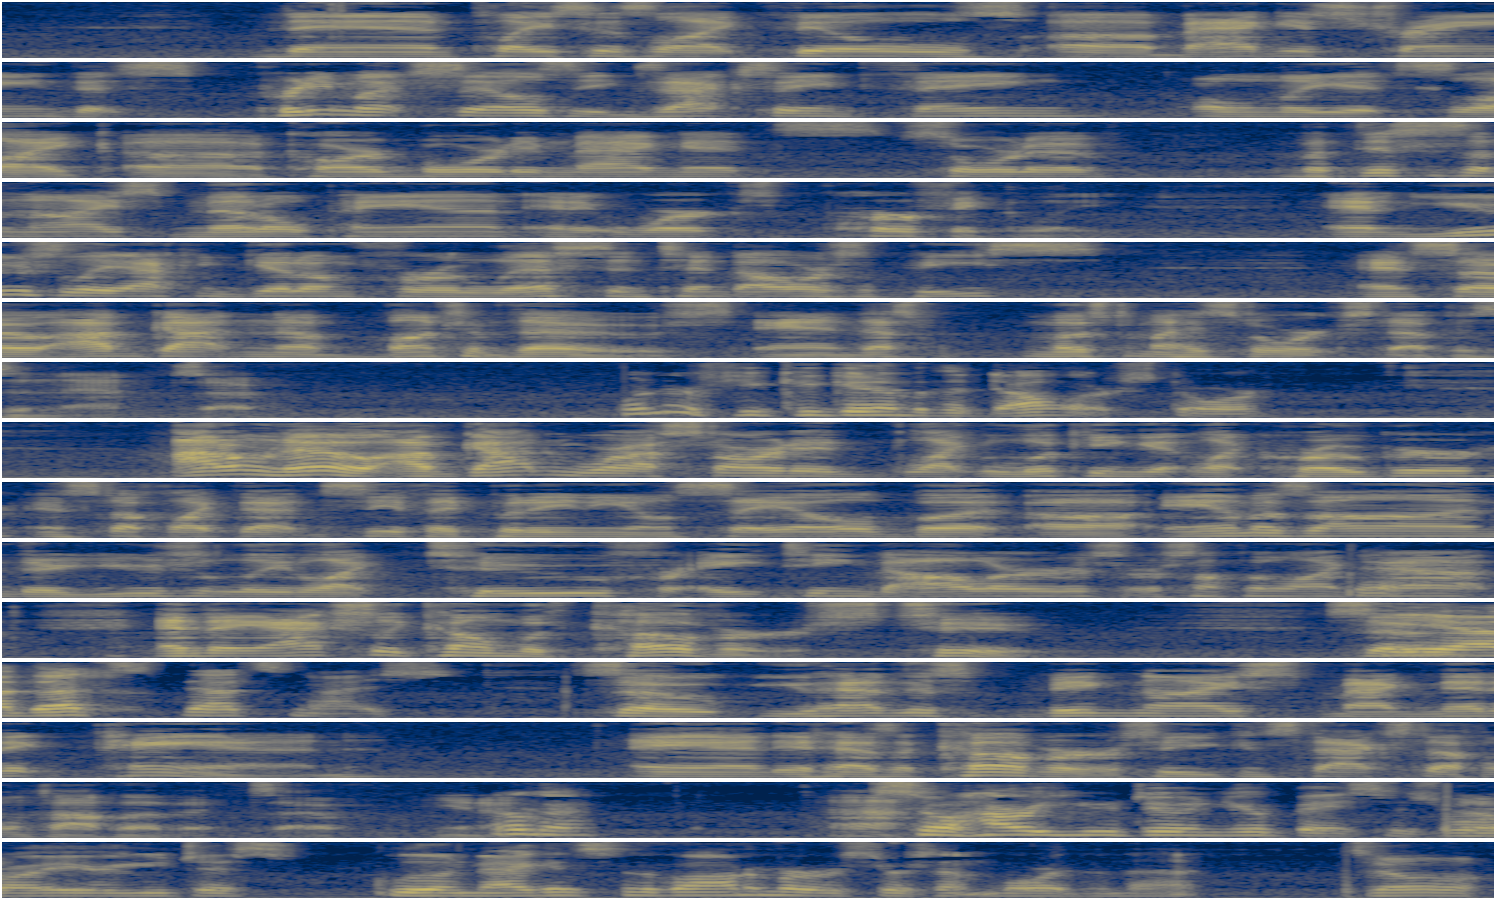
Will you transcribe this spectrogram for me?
than places like Phil's uh, baggage train that's pretty much sells the exact same thing only it's like uh, cardboard and magnets, sort of. But this is a nice metal pan, and it works perfectly. And usually I can get them for less than ten dollars a piece, and so I've gotten a bunch of those, and that's most of my historic stuff is in that. So Wonder if you could get them at the dollar store. I don't know. I've gotten where I started like looking at like Kroger and stuff like that to see if they put any on sale. But uh, Amazon, they're usually like two for eighteen dollars or something like Yeah. that, and they actually come with covers too. So yeah, that's that's nice. so you have this big, nice magnetic pan, and it has a cover so you can stack stuff on top of it. So you know. Okay. Ah. So how are you doing your bases, Roy? Are you just gluing magnets to the bottom, or is there something more than that? So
